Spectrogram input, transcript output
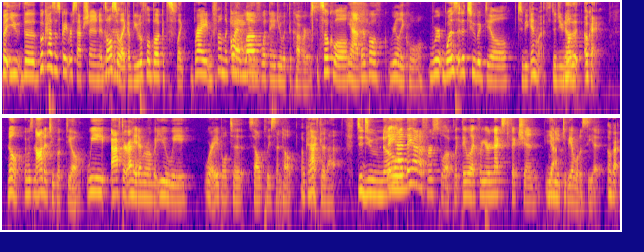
But you, the book has this great reception. It's also like a beautiful book. It's like bright and fun looking. Mm-hmm. Oh, I love what they do with the covers. It's so cool. Yeah, they're both really cool. Were, was it a too big deal to begin with? Did you know No. that? Okay. No, it was not a two book deal. We after I hate everyone but you, we were able to sell Please Send Help. Okay. After that, Did you know they had they had a first look. Like they were like, for your next fiction, you Yeah. need to be able to see it. Okay.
